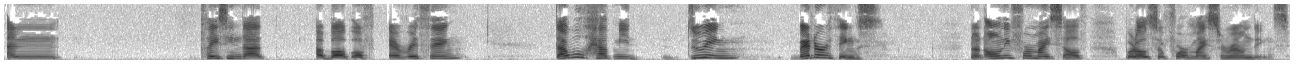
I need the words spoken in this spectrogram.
and placing that above of everything that will help me doing better things not only for myself but also for my surroundings.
